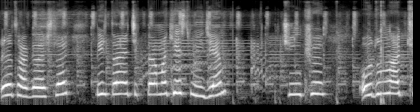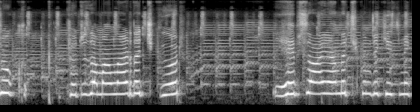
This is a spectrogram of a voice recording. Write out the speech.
Evet arkadaşlar. Bir tane çıktı ama kesmeyeceğim. Çünkü odunlar çok kötü zamanlarda çıkıyor. Hepsi aynı anda çıkınca kesmek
